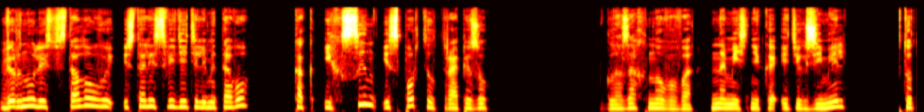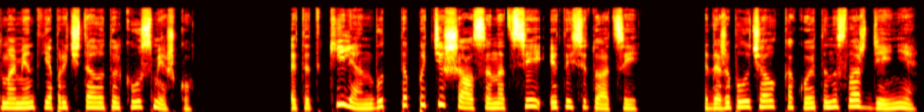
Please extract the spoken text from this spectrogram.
вернулись в столовую и стали свидетелями того, что как их сын испортил трапезу. В глазах нового наместника этих земель в тот момент я прочитала только усмешку. Этот Килиан будто потешался над всей этой ситуацией и даже получал какое-то наслаждение.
